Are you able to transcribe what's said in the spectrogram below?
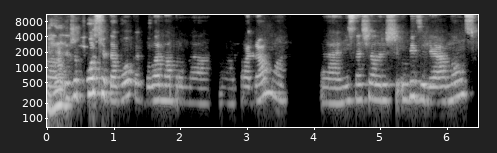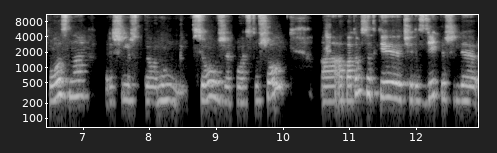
mm-hmm. уже после того, как была набрана программа, они сначала решили, увидели анонс поздно, решили, что ну все, уже поезд ушел, а, а потом все-таки через день решили э,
